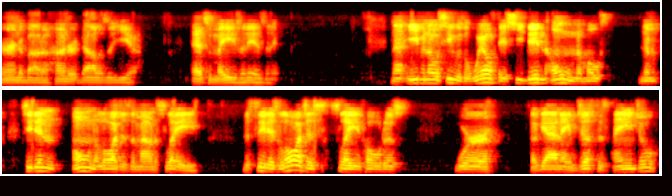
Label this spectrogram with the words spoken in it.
earned about $100 a year. That's amazing, isn't it? Now, even though she was the wealthiest, she didn't own the most, she didn't own the largest amount of slaves. The city's largest slaveholders were a guy named Justice Angel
